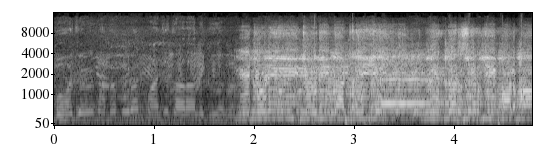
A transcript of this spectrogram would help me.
ਬਹੁਤ ਜਗ੍ਹਾ ਘਾਟਾ ਪੂਰਾ ਪੰਜ ਤਾਰਾਂ ਲੱਗੀਆਂ ਨੇ। ਇਹ ਜੋੜੀ ਜੋੜੀ ਲੱਗ ਰਹੀ ਹੈ ਮਹਿੰਦਰ ਸਿੰਘ ਜੀ ਵਰਮਾ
